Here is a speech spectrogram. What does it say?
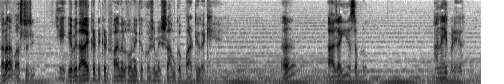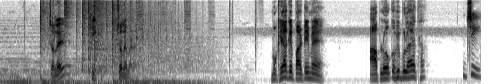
है ना मास्टर जी? जी। ये विधायक का टिकट फाइनल होने की खुशी में शाम को पार्टी रखी है। हाँ? आ जाइए सब लोग। आना ही पड़ेगा। चले? ठीक है। चले मैडम। मुखिया के पार्टी में आप लोगों को भी बुलाया था? जी।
